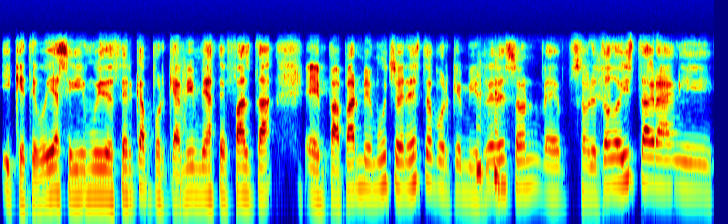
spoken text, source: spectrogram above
y que te voy a seguir muy de cerca porque a mí me hace falta empaparme mucho en esto porque mis redes son eh, sobre todo Instagram y,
